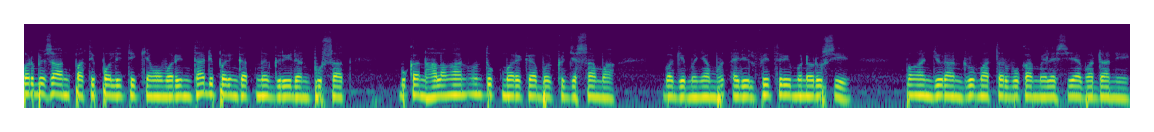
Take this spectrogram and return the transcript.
perbezaan parti politik yang memerintah di peringkat negeri dan pusat bukan halangan untuk mereka bekerjasama bagi menyambut Idul Fitri menerusi penganjuran rumah terbuka Malaysia Madani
